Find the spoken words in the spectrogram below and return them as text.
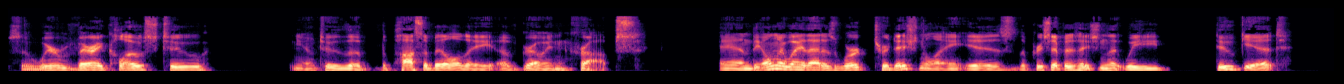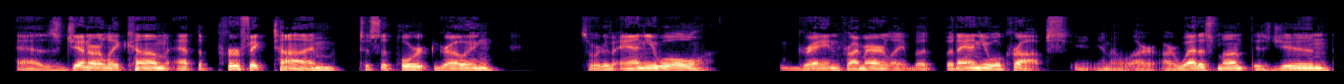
So we're very close to, you know, to the, the possibility of growing crops. And the only way that has worked traditionally is the precipitation that we do get has generally come at the perfect time to support growing sort of annual grain primarily, but but annual crops. You know, our our wettest month is June,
